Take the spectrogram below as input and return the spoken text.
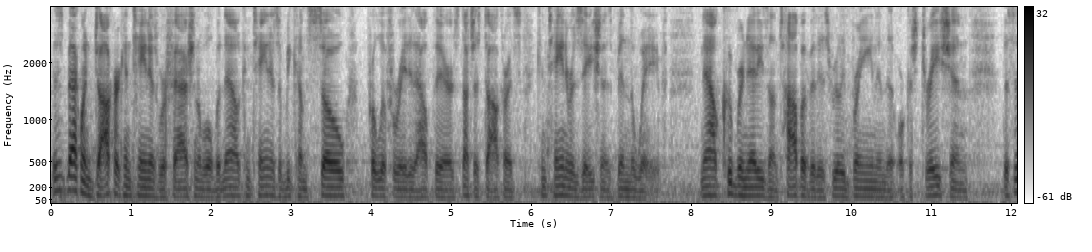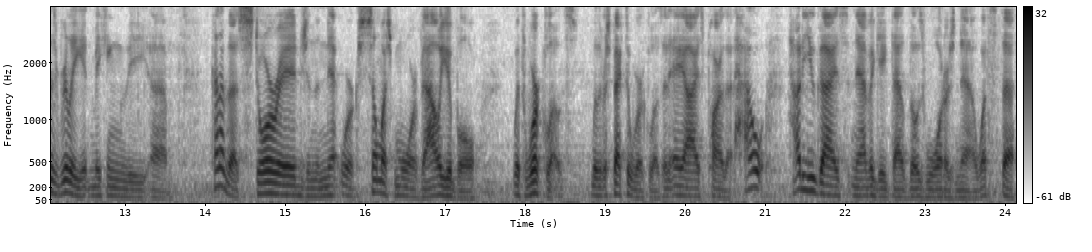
This is back when Docker containers were fashionable, but now containers have become so proliferated out there. It's not just Docker, it's containerization has been the wave. Now Kubernetes on top of it is really bringing in the orchestration. This is really making the, uh, kind of the storage and the network so much more valuable with workloads, with respect to workloads, and AI is part of that. How, how do you guys navigate that, those waters now? What's the,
